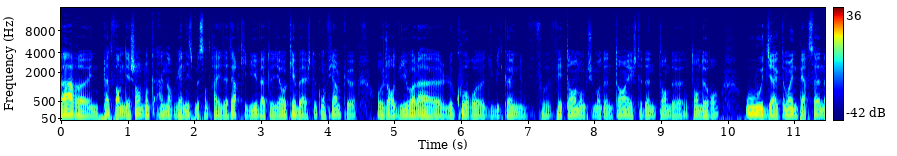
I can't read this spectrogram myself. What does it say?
par euh, une plateforme d'échange, donc un organisme centralisateur qui lui va te dire ok bah je te confirme que aujourd'hui voilà euh, le cours euh, du Bitcoin fait tant donc tu m'en donnes tant et je te donne tant de tant d'euros ou directement une personne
